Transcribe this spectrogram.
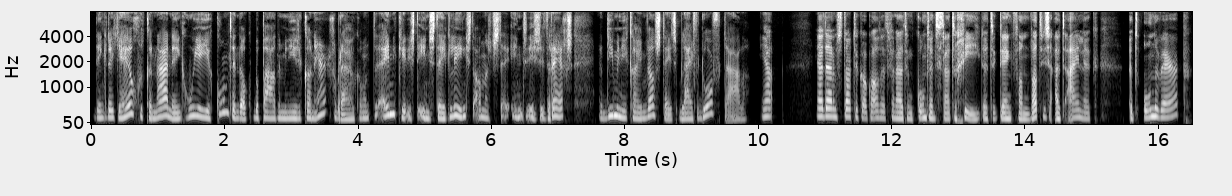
denk ik dat je heel goed kan nadenken hoe je je content ook op bepaalde manieren kan hergebruiken. Want de ene keer is de insteek links, de andere is het rechts. En op die manier kan je hem wel steeds blijven doorvertalen. Ja, Ja, daarom start ik ook altijd vanuit een contentstrategie. Dat ik denk van wat is uiteindelijk het onderwerp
